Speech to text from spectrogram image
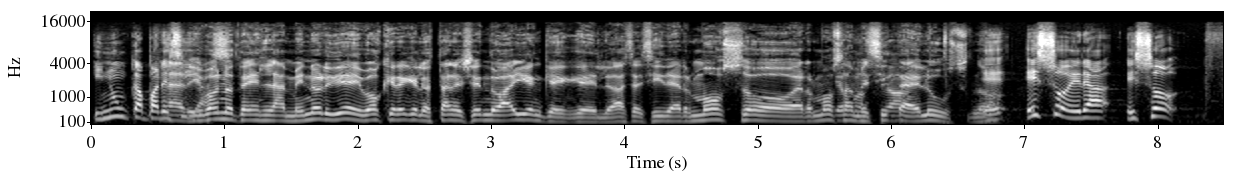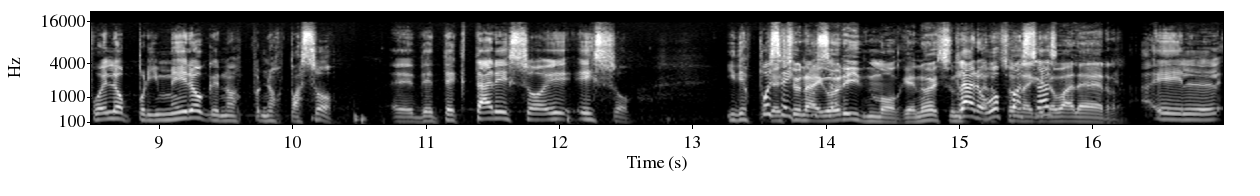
y nunca aparecía. Claro, y vos no tenés la menor idea y vos creés que lo está leyendo alguien que, que lo hace decir hermoso, hermosa mesita de luz, ¿no? Eh, eso era, eso fue lo primero que nos, nos pasó, eh, detectar eso, eh, eso. Y después que es un cosas- algoritmo, que no es una Claro, vos persona que lo va a leer. el-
